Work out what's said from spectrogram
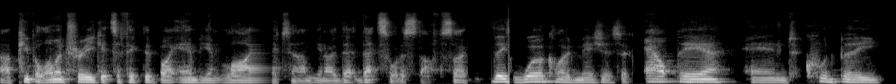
uh, pupillometry gets affected by ambient light, um, you know, that, that sort of stuff. So these workload measures are out there and could be,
